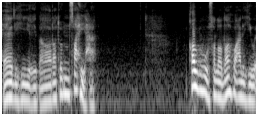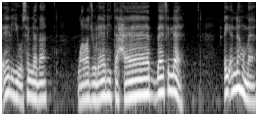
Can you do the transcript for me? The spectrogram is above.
هذه عبارة صحيحة. قوله صلى الله عليه وآله وسلم ورجلان تحابا في الله. أي أنهما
